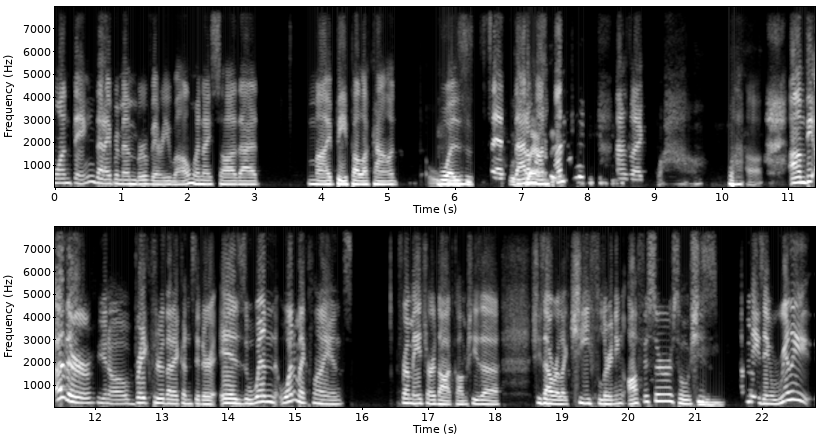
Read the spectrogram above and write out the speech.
one thing that I remember very well when I saw that my PayPal account was set Was that amount of money. I was like, wow. Wow. Um, the other, you know, breakthrough that I consider is when one of my clients from HR.com, she's a she's our like chief learning officer. So she's Mhm. amazing, really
